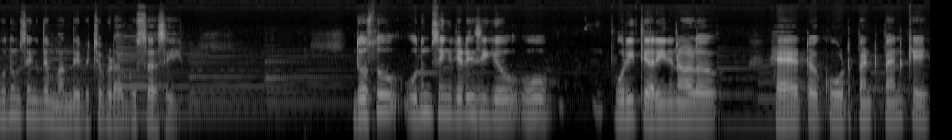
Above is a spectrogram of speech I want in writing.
ਊਧਮ ਸਿੰਘ ਦੇ ਮਨ ਦੇ ਵਿੱਚ ਬੜਾ ਗੁੱਸਾ ਸੀ। ਦੋਸਤੋ, ਊਧਮ ਸਿੰਘ ਜਿਹੜੇ ਸੀਗੇ, ਉਹ ਪੂਰੀ ਤਿਆਰੀ ਦੇ ਨਾਲ ਹੈਟ ਕੋਟ, ਪੈਂਟ ਪਹਿਨ ਕੇ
